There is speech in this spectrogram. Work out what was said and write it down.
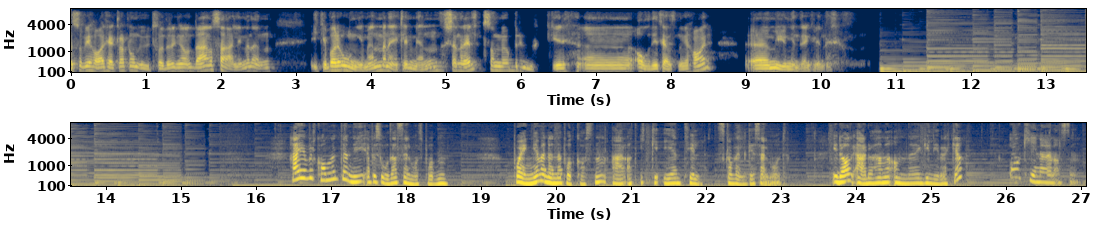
Så vi har helt klart noen utfordringer der, og særlig med den ikke bare unge menn, men egentlig menn generelt, som jo bruker alle de tjenestene vi har, mye mindre enn kvinner. Hei og velkommen til en ny episode av Selvmordspodden. Poenget med denne podkasten er at ikke én til skal velge selvmord. I dag er du her med Anne Gillibrekke. Og Kine Reinersen.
